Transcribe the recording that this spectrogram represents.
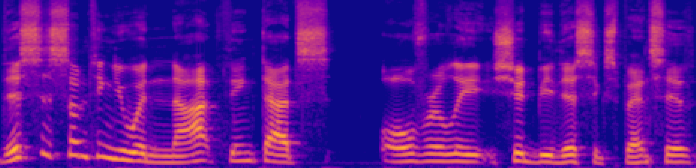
this is something you would not think that's overly should be this expensive,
